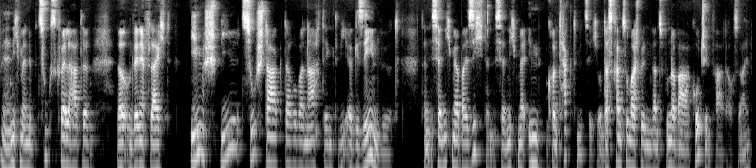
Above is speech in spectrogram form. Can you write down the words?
wenn er nicht mehr eine Bezugsquelle hatte äh, und wenn er vielleicht im Spiel zu stark darüber nachdenkt, wie er gesehen wird, dann ist er nicht mehr bei sich, dann ist er nicht mehr in Kontakt mit sich. Und das kann zum Beispiel ein ganz wunderbarer Coaching-Pfad auch sein,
